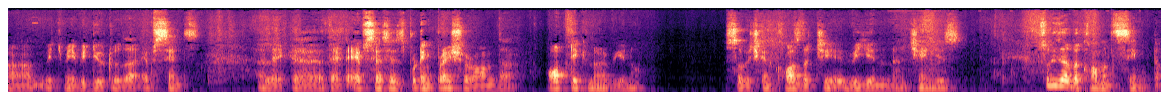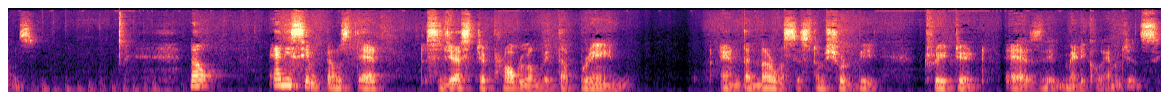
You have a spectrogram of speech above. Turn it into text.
uh, which may be due to the abscess, uh, like uh, that abscess is putting pressure on the optic nerve, you know, so which can cause the vision changes. So these are the common symptoms. Now, any symptoms that suggest a problem with the brain and the nervous system should be treated as a medical emergency.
